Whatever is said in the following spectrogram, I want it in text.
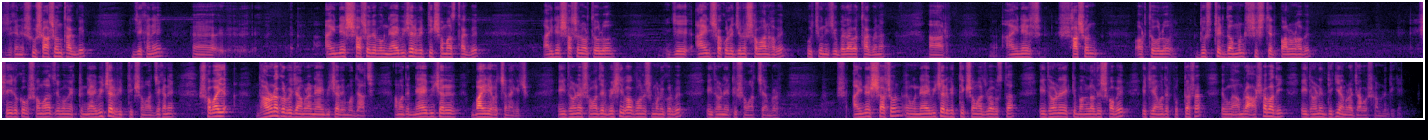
যেখানে সুশাসন থাকবে। যেখানে আইনের শাসন এবং ন্যায় বিচার ভিত্তিক সমাজ থাকবে। আইনের শাসন অর্থ হলো যে আইন সকলের জন্য সমান হবে, উঁচু নিচু ভেদাভেদ থাকবে না। আর আইনের শাসন অর্থ হলো দুষ্টের দমন, শিষ্টের পালন হবে। সেই রকম সমাজ এবং একটি ন্যায় বিচার ভিত্তিক সমাজ, যেখানে সবাই ধারণা করবে যে আমরা ন্যায় বিচারের মধ্যে আছি। আমাদের ন্যায় বিচারের বাইরে হচ্ছে না কিছু। এই ধরনের সমাজের বেশিরভাগ মানুষ মনে করবে এই ধরনের একটি সমাজ চাই আমরা। আইনের শাসন এবং ন্যায় বিচার ভিত্তিক সমাজ ব্যবস্থা এই ধরনের একটি বাংলাদেশ হবে, এটি আমাদের প্রত্যাশা এবং আমরা আশাবাদী এই ধরনের দিকেই আমরা যাব সামনের দিকে।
